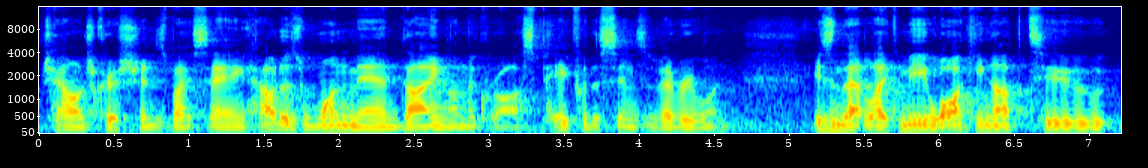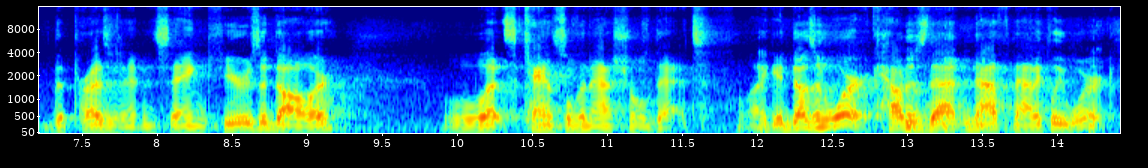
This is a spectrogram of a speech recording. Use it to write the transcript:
challenge Christians by saying, How does one man dying on the cross pay for the sins of everyone? Isn't that like me walking up to the president and saying, here's a dollar, let's cancel the national debt? Like, it doesn't work. How does that mathematically work?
